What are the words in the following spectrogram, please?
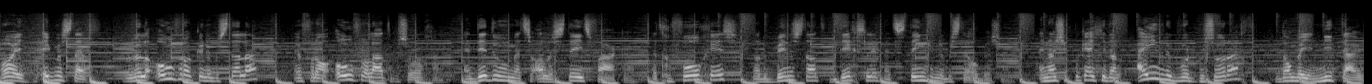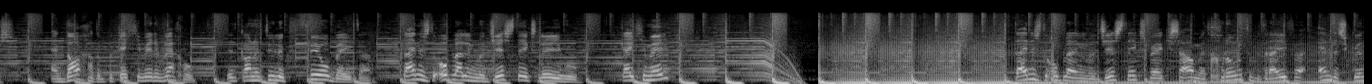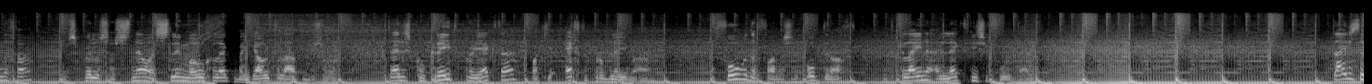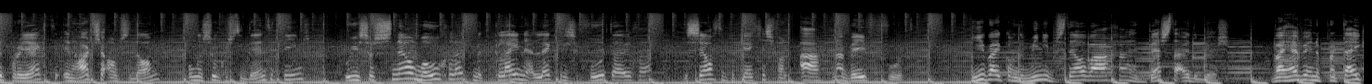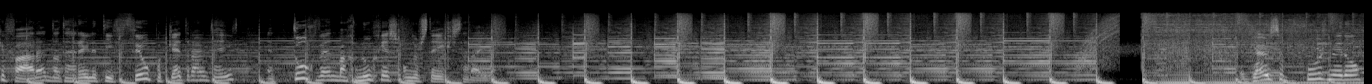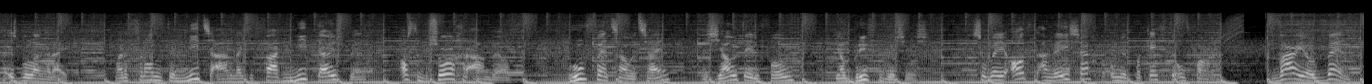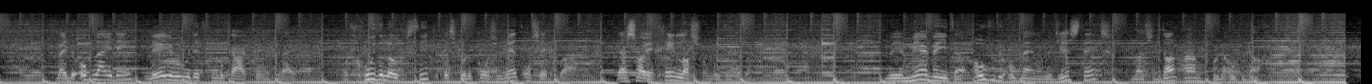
Hoi, ik ben Stef. We willen overal kunnen bestellen en vooral overal laten bezorgen. En dit doen we met z'n allen steeds vaker. Het gevolg is dat de binnenstad dichtslip met stinkende bestelbussen. En als je pakketje dan eindelijk wordt bezorgd, dan ben je niet thuis. En dan gaat het pakketje weer de weg op. Dit kan natuurlijk veel beter. Tijdens de opleiding Logistics leer je hoe. Kijk je mee? Tijdens de opleiding Logistics werk je samen met grote bedrijven en deskundigen om spullen zo snel en slim mogelijk bij jou te laten bezorgen. Tijdens concrete projecten pak je echte problemen aan. Een voorbeeld daarvan is een opdracht met kleine elektrische voertuigen. Tijdens dit project in Hartje Amsterdam onderzoeken studententeams hoe je zo snel mogelijk met kleine elektrische voertuigen dezelfde pakketjes van A naar B vervoert. Hierbij komt de mini-bestelwagen het beste uit de bus. Wij hebben in de praktijk ervaren dat hij relatief veel pakketruimte heeft en toch wendbaar genoeg is om door steegjes te rijden. Het juiste vervoersmiddel is belangrijk, maar het verandert er niets aan dat je vaak niet thuis bent als de bezorger aanbelt. Hoe vet zou het zijn als jouw telefoon jouw brievenbus is? Zo ben je altijd aanwezig om je pakketje te ontvangen, waar je ook bent. Bij de opleiding leer je hoe we dit voor elkaar kunnen krijgen. Want goede logistiek is voor de consument onzichtbaar. Daar zou je geen last van moeten hebben. Wil je meer weten over de opleiding Logistics? Meld je dan aan voor de open dag.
